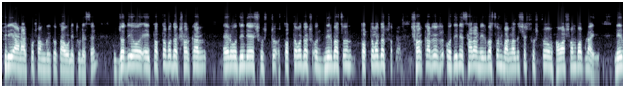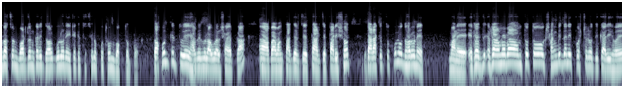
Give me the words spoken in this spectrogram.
ফিরিয়ে আনার প্রাসঙ্গিকতা উনি তুলেছেন। যদিও এই তত্ত্বাবধায়ক সরকার এর অধীনে সুষ্ঠু তত্ত্বাবধায়ক নির্বাচন, তত্ত্বাবধায়ক সরকারের অধীনে ছাড়া নির্বাচন বাংলাদেশে সুষ্ঠু হওয়া সম্ভব নয় নির্বাচন বর্জনকারী দলগুলোর এইটা কিন্তু ছিল প্রথম বক্তব্য। তখন কিন্তু এই হাবিবুল আউয়াল সাহেবরা এবং তাদের যে, তার যে পারিষদ, তারা কিন্তু কোনো ধরনের মানে এটা এটা ওনারা অন্তত সাংবিধানিক পোস্টের অধিকারী হয়ে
